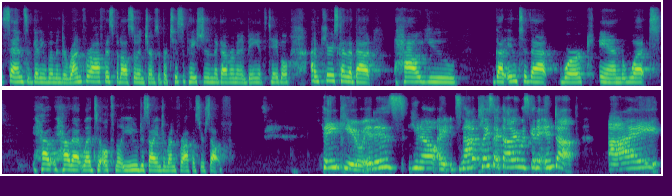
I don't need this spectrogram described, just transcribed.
sense of getting women to run for office, but also in terms of participation in the government and being at the table. I'm curious kind of about how you got into that work and what how, how that led to ultimately you deciding to run for office yourself. Thank you. It is, you know, I, it's not a place I thought I was going to end up. I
